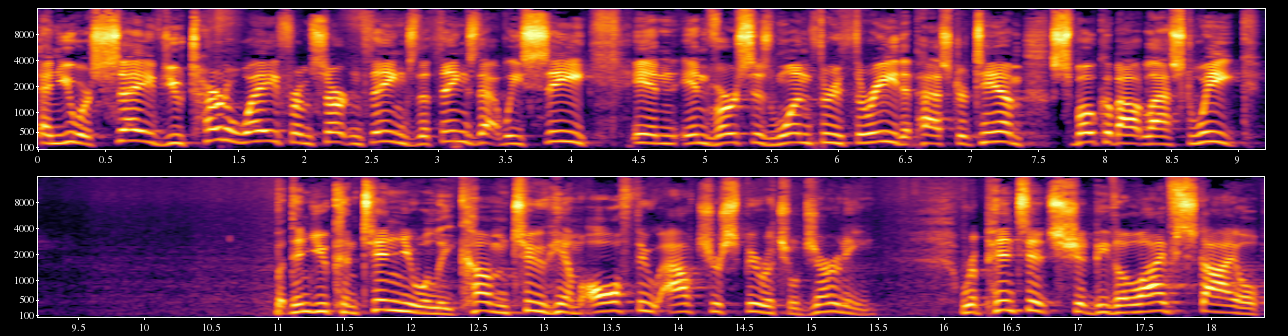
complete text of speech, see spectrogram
and you are saved. You turn away from certain things, the things that we see in, in verses 1 through 3 that Pastor Tim spoke about last week. But then you continually come to Him all throughout your spiritual journey. Repentance should be the lifestyle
